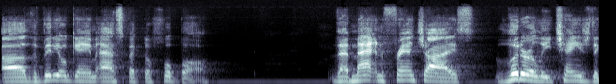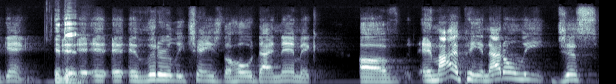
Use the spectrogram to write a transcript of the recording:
uh, the video game aspect of football, that Madden franchise literally changed the game. It did. It, it, it, it literally changed the whole dynamic of, in my opinion, not only just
